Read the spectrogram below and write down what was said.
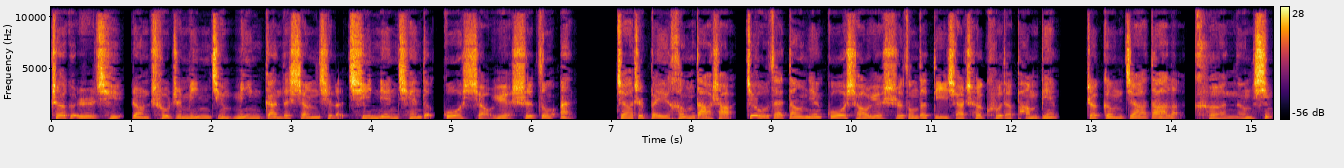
这个日期让处置民警敏感地想起了七年前的郭小月失踪案，加之北恒大厦就在当年郭小月失踪的地下车库的旁边。这更加大了可能性。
